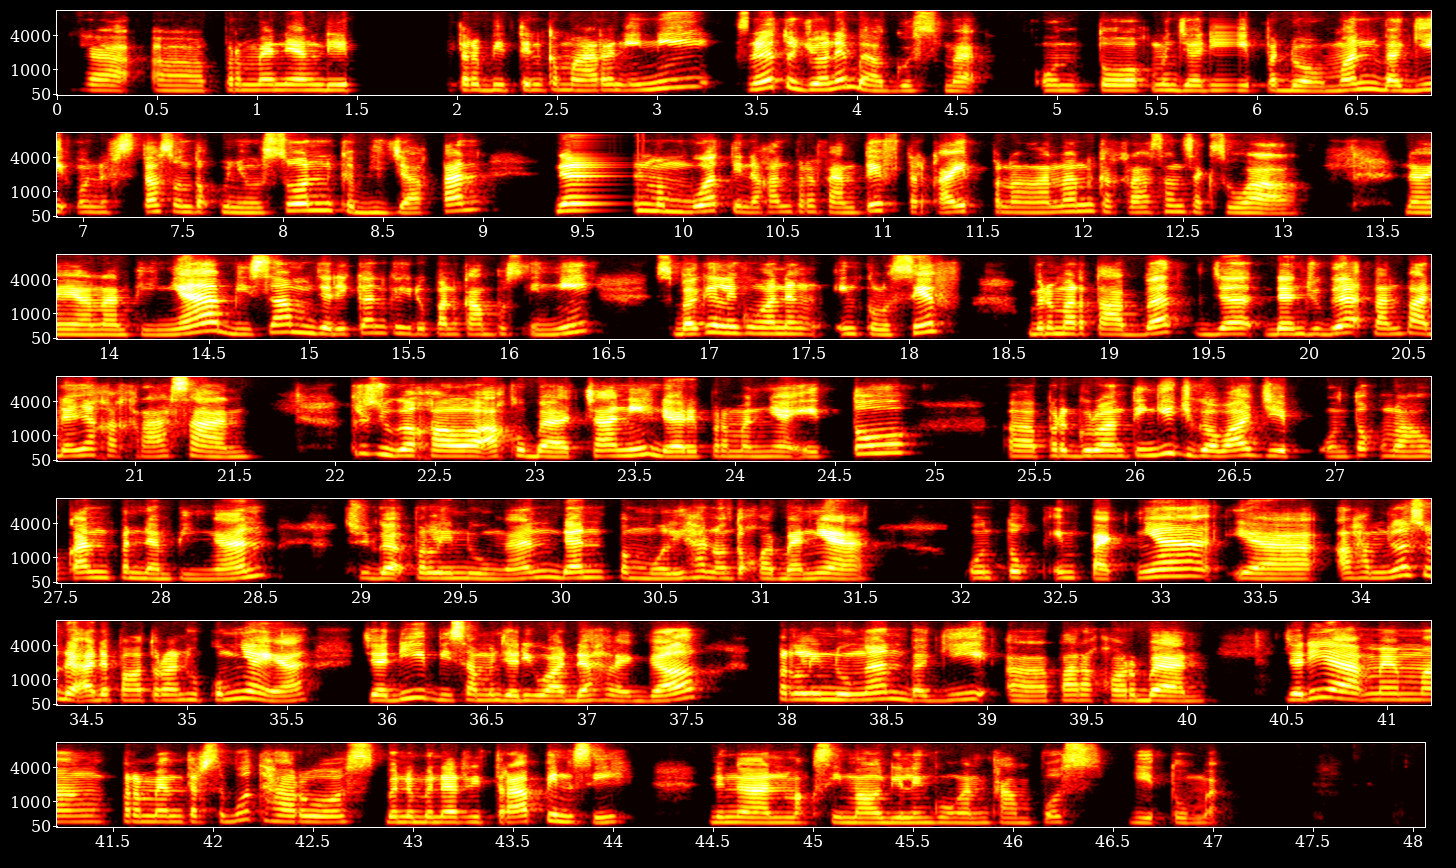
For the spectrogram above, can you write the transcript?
Ya, uh, permen yang diterbitin kemarin ini sebenarnya tujuannya bagus, Mbak, untuk menjadi pedoman bagi universitas untuk menyusun kebijakan dan membuat tindakan preventif terkait penanganan kekerasan seksual. Nah, yang nantinya bisa menjadikan kehidupan kampus ini sebagai lingkungan yang inklusif, bermartabat, dan juga tanpa adanya kekerasan. Terus juga kalau aku baca nih dari permennya itu, perguruan tinggi juga wajib untuk melakukan pendampingan juga perlindungan dan pemulihan untuk korbannya. Untuk impact-nya, ya alhamdulillah sudah ada pengaturan hukumnya ya, jadi bisa menjadi wadah legal perlindungan bagi uh, para korban. Jadi ya memang permen tersebut harus benar-benar diterapin sih dengan maksimal di lingkungan kampus gitu, Mbak.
